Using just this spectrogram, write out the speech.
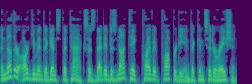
Another argument against the tax is that it does not take private property into consideration.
